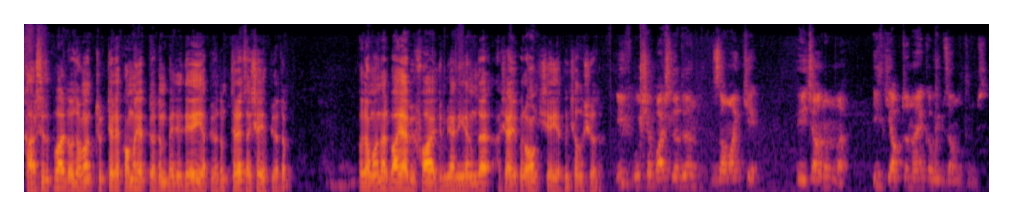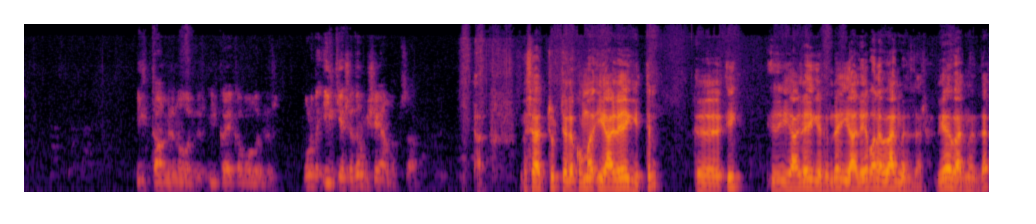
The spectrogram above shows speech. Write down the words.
Karşılık vardı o zaman Türk Telekom'a yapıyordum, belediyeye yapıyordum, TRETAŞ'a yapıyordum. O zamanlar bayağı bir faaldim. Yani yanımda aşağı yukarı 10 kişiye yakın çalışıyordu. İlk bu işe başladığın zamanki heyecanınla ilk yaptığın ayakkabıyı bize anlatır mısın? İlk tamirin olabilir, ilk ayakkabı olabilir. Burada ilk yaşadığın bir şeyi anlat bize abi. Mesela Türk Telekom'a ihaleye gittim. Ee, ilk e, ihaleye girdiğimde ihaleyi bana vermediler. Niye vermediler?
